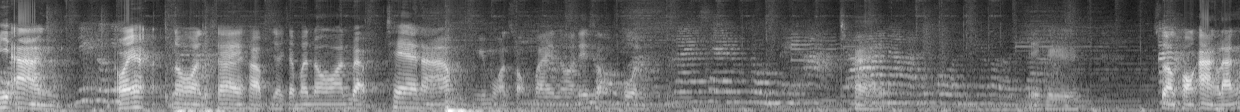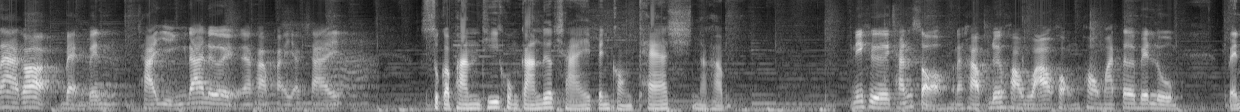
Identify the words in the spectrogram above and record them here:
มีอ่าง นี่คือเอาไว้นอนใช่ครับ อยากจะมานอนแบบแช่น้ำมีหมอนสองใบนอนได้สองคน แช่แช่นมในอ่างใช่ได้นะคะ ส่วนของอ่างล้างหน้าก็แบ่งเป็นชายหญิงได้เลยนะครับใครอยากใช้สุขภัณฑ์ที่โครงการเลือกใช้เป็นของ Cash นะครับ นี่คือชั้น 2 นะครับ ด้วยความว้าวของห้อง Master Bedroom เป็น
